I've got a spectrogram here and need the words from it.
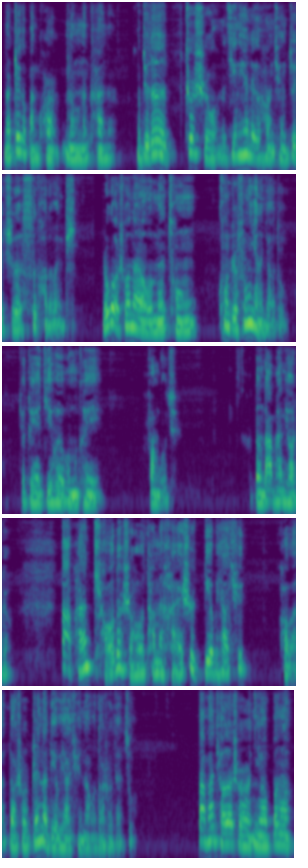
那这个板块能不能看呢？我觉得这是我们今天这个行情最值得思考的问题。如果说呢，我们从控制风险的角度，就这些机会我们可以。放过去，等大盘调整。大盘调的时候，他们还是跌不下去，好吧？到时候真的跌不下去，那我到时候再做。大盘调的时候，你要崩了，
